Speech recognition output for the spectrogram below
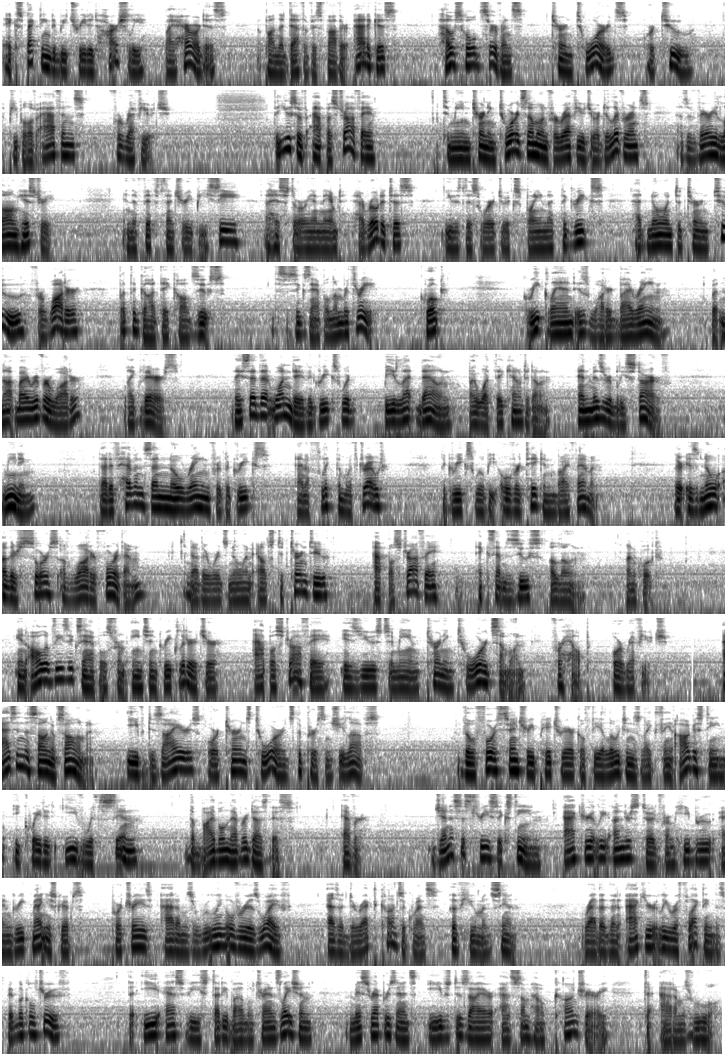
expecting to be treated harshly by Herodes upon the death of his father Atticus, household servants turned towards or to the people of Athens for refuge. The use of apostrophe to mean turning towards someone for refuge or deliverance has a very long history. In the 5th century BC, a historian named Herodotus used this word to explain that the Greeks had no one to turn to for water but the god they called Zeus. This is example number three. Quote, Greek land is watered by rain, but not by river water, like theirs. They said that one day the Greeks would be let down by what they counted on, and miserably starve, meaning that if heaven send no rain for the Greeks and afflict them with drought, the Greeks will be overtaken by famine. There is no other source of water for them, in other words, no one else to turn to, apostrophe, except Zeus alone. Unquote. In all of these examples from ancient Greek literature, apostrophe is used to mean turning toward someone for help or refuge. As in the Song of Solomon, Eve desires or turns towards the person she loves. Though 4th century patriarchal theologians like St. Augustine equated Eve with sin, the Bible never does this, ever. Genesis 3:16, accurately understood from Hebrew and Greek manuscripts, portrays Adam's ruling over his wife as a direct consequence of human sin. Rather than accurately reflecting this biblical truth, the ESV Study Bible translation misrepresents Eve's desire as somehow contrary to Adam's rule.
